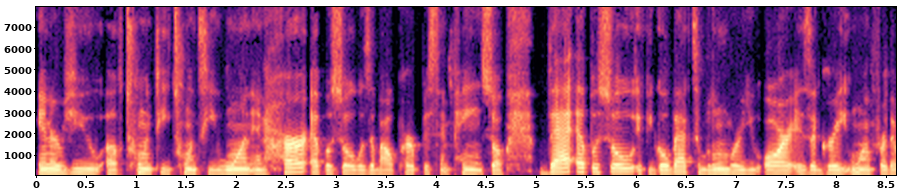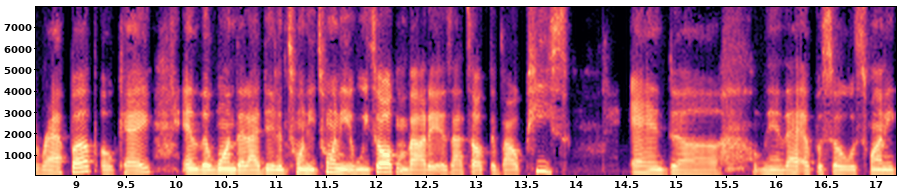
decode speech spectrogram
interview of 2021, and her episode was about purpose and pain. So, that episode, if you go back to Bloom Where You Are, is a great one for the wrap up. Okay. And the one that I did in 2020, if we talking about it, is I talked about peace and uh man that episode was funny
